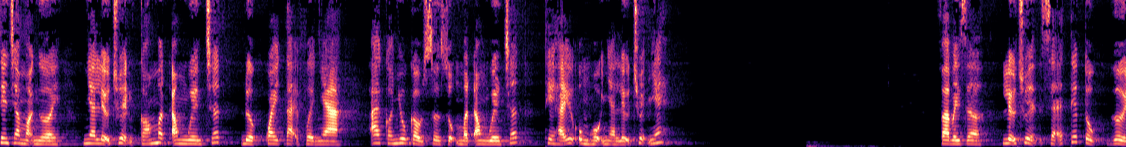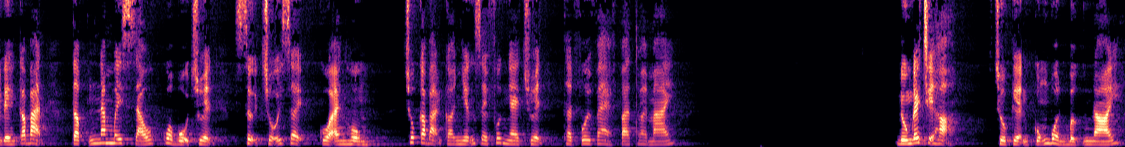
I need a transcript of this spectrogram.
Xin chào mọi người, nhà liệu truyện có mật ong nguyên chất được quay tại vườn nhà. Ai có nhu cầu sử dụng mật ong nguyên chất thì hãy ủng hộ nhà liệu truyện nhé. Và bây giờ, liệu truyện sẽ tiếp tục gửi đến các bạn tập 56 của bộ truyện Sự trỗi dậy của anh hùng. Chúc các bạn có những giây phút nghe truyện thật vui vẻ và thoải mái. Đúng đấy chị họ. Chu Kiện cũng buồn bực nói.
